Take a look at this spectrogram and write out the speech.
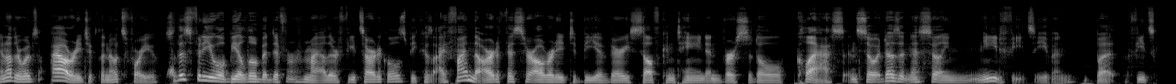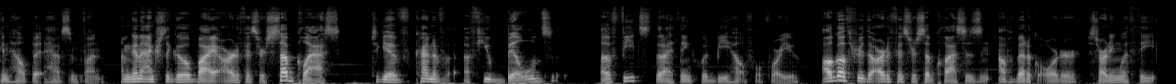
In other words, I already took the notes for you. So this video will be a little bit different from my other feats articles because I find the artificer already to be a very self-contained and versatile class, and so it doesn't necessarily need feats even, but feats can help it have some fun. I'm going to actually go by artificer subclass to give kind of a few builds of feats that I think would be helpful for you. I'll go through the Artificer subclasses in alphabetical order, starting with the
